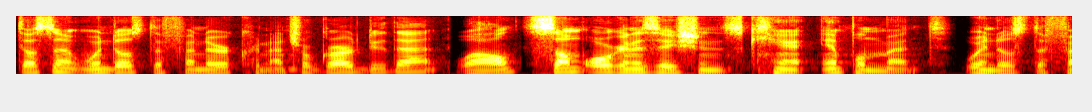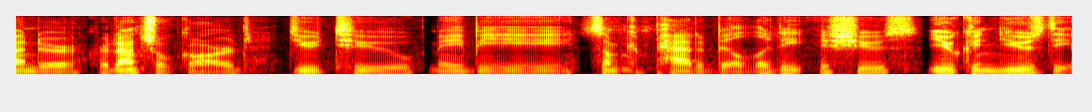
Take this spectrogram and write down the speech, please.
doesn't Windows Defender Credential Guard do that? Well, some organizations can't implement Windows Defender Credential Guard due to maybe some compatibility issues. You can use the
